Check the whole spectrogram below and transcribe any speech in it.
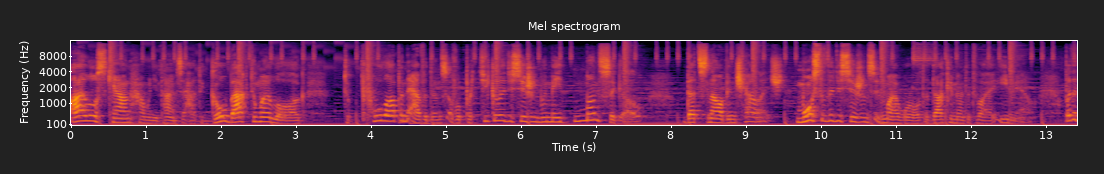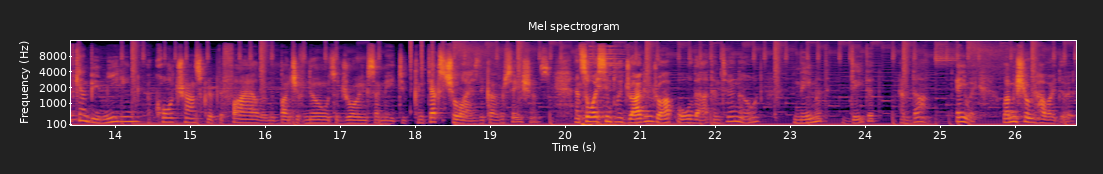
I lost count how many times I had to go back to my log to pull up an evidence of a particular decision we made months ago that's now been challenged. Most of the decisions in my world are documented via email, but it can be a meeting, a call transcript, a file, and a bunch of notes or drawings I made to contextualize the conversations. And so I simply drag and drop all that into a note, name it, date it, and done. Anyway, let me show you how I do it.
